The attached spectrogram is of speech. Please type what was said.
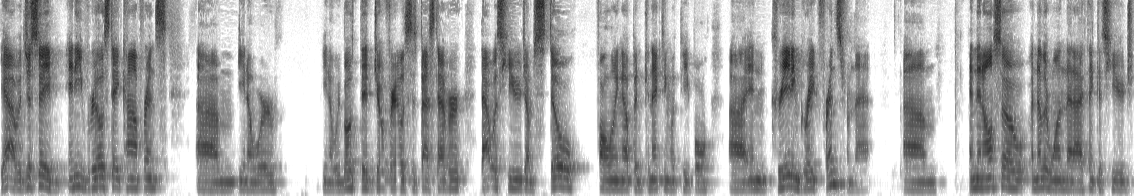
yeah, I would just say any real estate conference, um, you know, we're, you know, we both did Joe Fairless's best ever. That was huge. I'm still following up and connecting with people uh, and creating great friends from that. Um, and then also another one that I think is huge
